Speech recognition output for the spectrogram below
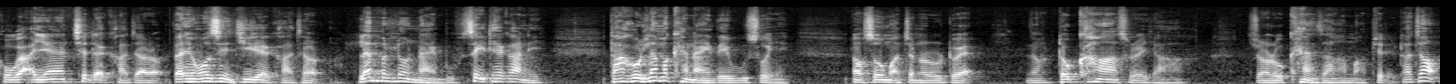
ကိုကအရန်ချစ်တဲ့ခါကျတော့တန်ရုံစင်ကြီးတဲ့ခါကျတော့လက်မလွတ်နိုင်ဘူးစိတ်ထဲကနေဒါကိုလက်မခံနိုင်သေးဘူးဆိုရင်နောက်ဆုံးမှကျွန်တော်တို့အတွက်နော်ဒုက္ခဆိုတဲ့အရာကျွန်တော်တို့ခံစားရမှာဖြစ်တယ်ဒါကြောင့်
